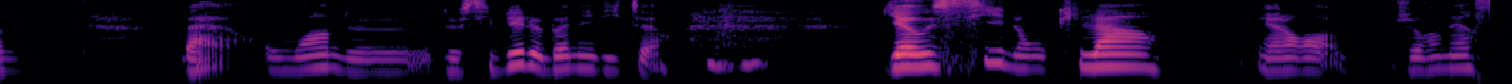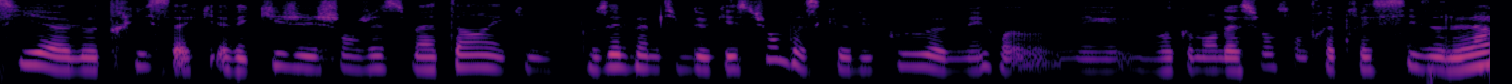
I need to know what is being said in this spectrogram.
euh, bah, au moins de, de cibler le bon éditeur. Mhm. Il y a aussi donc là, et alors je remercie l'autrice avec, qui j'ai échangé ce matin et qui me posait le même type de questions parce que du coup mes, re- mes recommandations sont très précises là.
